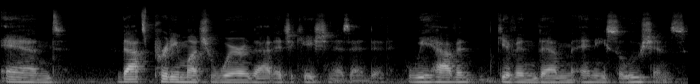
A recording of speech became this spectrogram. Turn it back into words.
And that's pretty much where that education has ended. We haven't given them any solutions.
